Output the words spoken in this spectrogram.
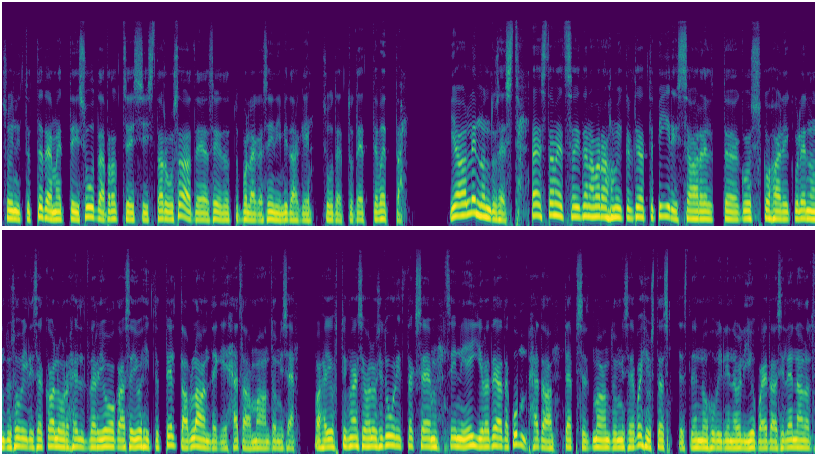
sunnitud tõdema, et ei suuda protsessist aru saada ja seetõttu pole ka seni midagi suudetud ette võtta ja lennundusest. päästeamet sai täna varahommikul teate Piirissaarelt, kus kohaliku lennundushuvilise kalur Heldver Joogase juhitud deltaplaan tegi hädamaandumise vahejuhtumi asjaolusid uuritakse, seni ei ole teada, kumb häda täpselt maandumise põhjustas, sest lennuhuviline oli juba edasi lennanud.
